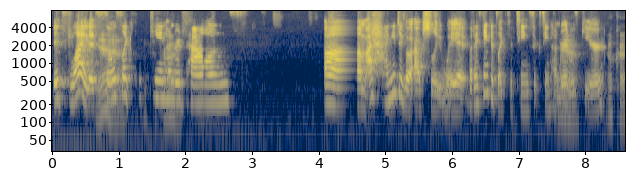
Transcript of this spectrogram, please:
It's light. It's so it's like fifteen hundred pounds. Um, I, I need to go actually weigh it, but I think it's like 15, 1600 Yeah. with gear. Okay.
